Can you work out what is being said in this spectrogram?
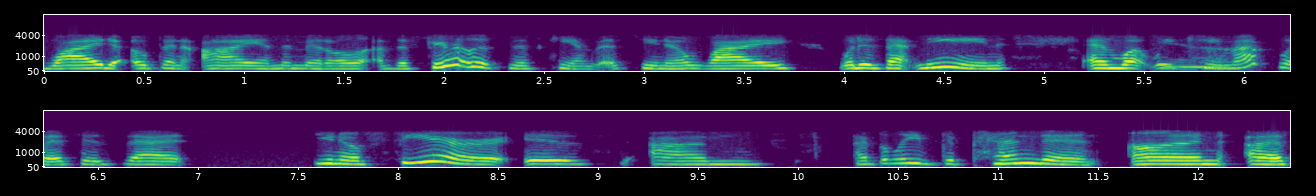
wide open eye in the middle of the fearlessness canvas? You know, why? What does that mean? And what we Yeah. came up with is that you know, fear is um I believe dependent on us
